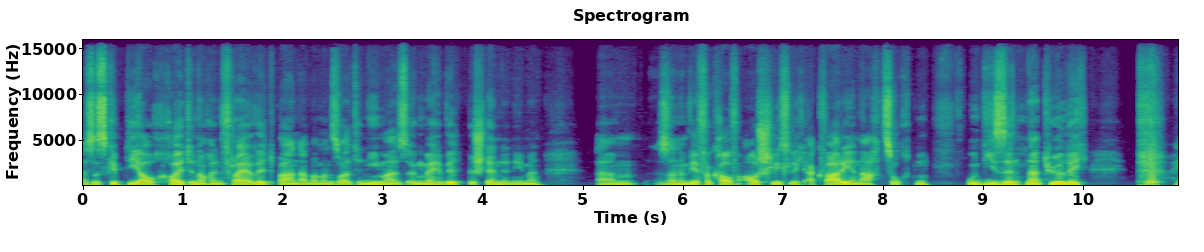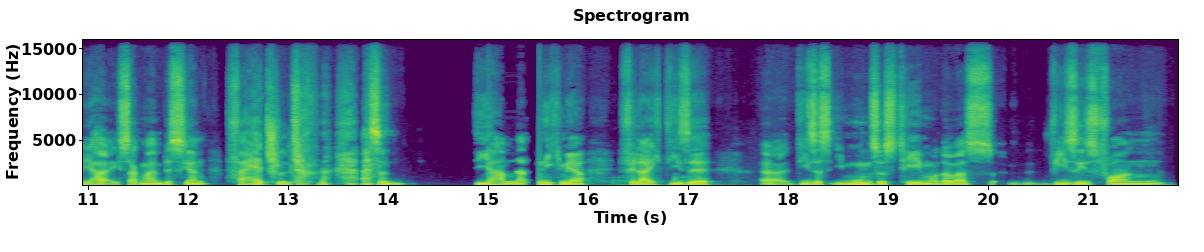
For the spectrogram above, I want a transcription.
Also es gibt die auch heute noch in freier Wildbahn, aber man sollte niemals irgendwelche Wildbestände nehmen, ähm, sondern wir verkaufen ausschließlich Aquariennachzuchten und die sind natürlich, pff, ja, ich sag mal ein bisschen verhätschelt. also die haben nicht mehr vielleicht diese äh, dieses Immunsystem oder was, wie sie es vor ein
